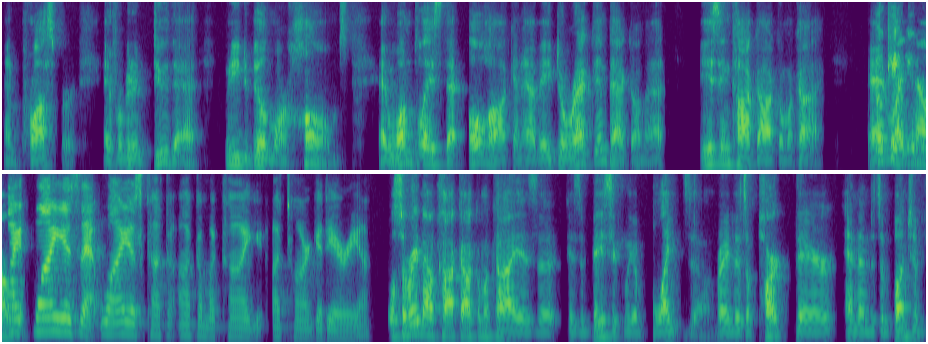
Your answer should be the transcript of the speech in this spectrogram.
and prosper. And if we're going to do that, we need to build more homes. And one place that OHA can have a direct impact on that is in Kaka'ako Makai. And Okay, right now, why, why is that? Why is Kaka'ako Makai a target area? well, so right now Kaka'ako Makai is a is a basically a blight zone, right? There's a park there, and then there's a bunch of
